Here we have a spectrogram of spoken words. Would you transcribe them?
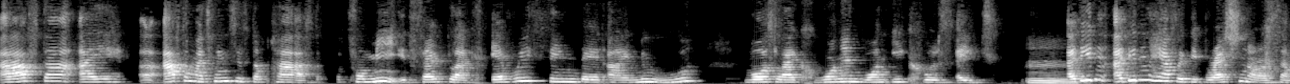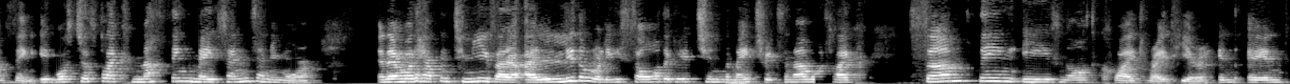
after I uh, after my twin sister passed, for me it felt like everything that I knew was like one and one equals eight. Mm. I didn't I didn't have a depression or something. It was just like nothing made sense anymore. And then what happened to me is I, I literally saw the glitch in the matrix and I was like, something is not quite right here. And and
